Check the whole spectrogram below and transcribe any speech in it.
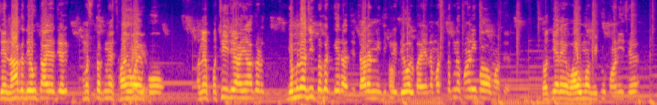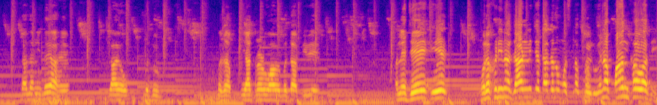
જે નાગ દેવતાએ જે મસ્તકને છાંયો આપ્યો અને પછી જે અહીંયા આગળ યમુનાજી પ્રગટ કર્યા છે. ચારણની દીકરી દેવલભાઈ એને મસ્તકને પાણી પાવા માટે. તો અત્યારે વાવમાં મીઠું પાણી છે. દાદાની દયા છે. ગાયો બધું બધા યાત્રાળુ આવે બધા પીવે. અને જે એ વરખડીના ઝાડ નીચે દાદાનું મસ્તક પડ્યું. એના પાન ખાવાથી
